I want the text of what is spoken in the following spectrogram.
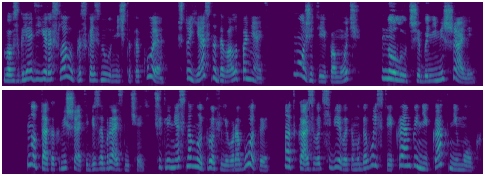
Во взгляде Ярославы проскользнуло нечто такое, что ясно давало понять. «Можете и помочь, но лучше бы не мешали». Но так как мешать и безобразничать чуть ли не основной профиль его работы, отказывать себе в этом удовольствии Крампы никак не мог.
